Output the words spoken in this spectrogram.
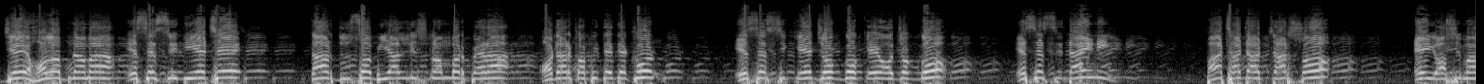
যে হলফনামা এসএসসি দিয়েছে, তার দুশো বিয়াল্লিশ নম্বর প্যারা অর্ডার কপিতে দেখুন। এসএসসি কে যোগ্য, কে অযোগ্য? এসএসসি দেয়নি। পাঁচ হাজার চারশো এই অসীমা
